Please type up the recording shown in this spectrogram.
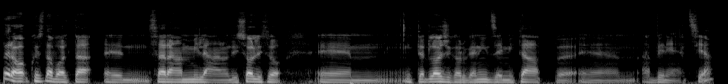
però questa volta eh, sarà a Milano. Di solito ehm, Interlogica organizza i meetup ehm, a Venezia,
